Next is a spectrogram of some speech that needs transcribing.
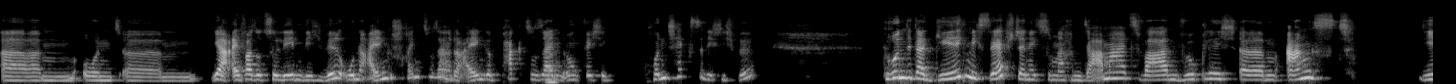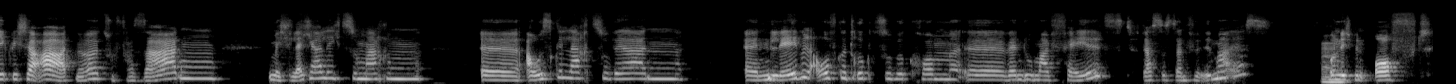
ähm, und ähm, ja, einfach so zu leben, wie ich will, ohne eingeschränkt zu sein oder eingepackt zu sein in irgendwelche Kontexte, die ich nicht will. Gründe dagegen, mich selbstständig zu machen damals waren wirklich ähm, Angst jeglicher Art, ne? zu versagen, mich lächerlich zu machen, äh, ausgelacht zu werden, ein Label aufgedrückt zu bekommen, äh, wenn du mal failst, dass es dann für immer ist. Mhm. Und ich bin oft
